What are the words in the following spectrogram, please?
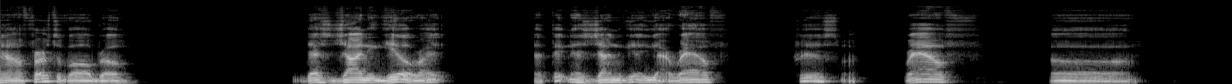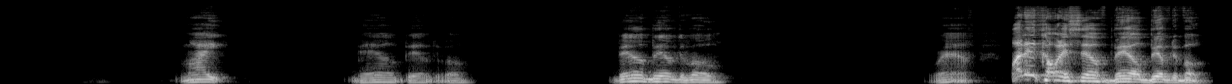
Now, first of all, bro, that's Johnny Gill, right? I think that's Johnny Gill. You got Ralph, Chris, Ralph, uh, Mike, Bill, Bill DeVoe, Bill, Bill DeVoe, Ralph. Why they call themselves Bell, Bill DeVoe?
